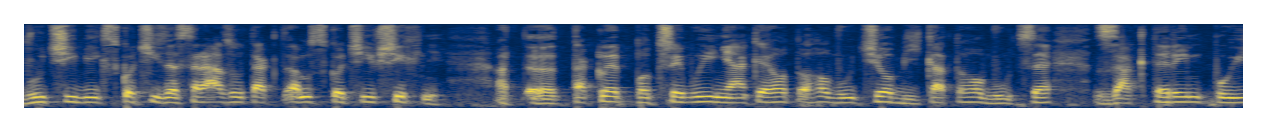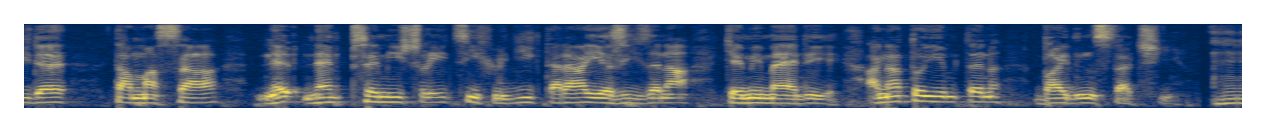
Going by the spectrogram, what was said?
vůči bík skočí ze srázu, tak tam skočí všichni. A takhle potřebují nějakého toho vůčího bíka, toho vůdce, za kterým půjde ta masa ne, nepřemýšlejících lidí, která je řízena těmi médii. A na to jim ten Biden stačí. Mhm.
